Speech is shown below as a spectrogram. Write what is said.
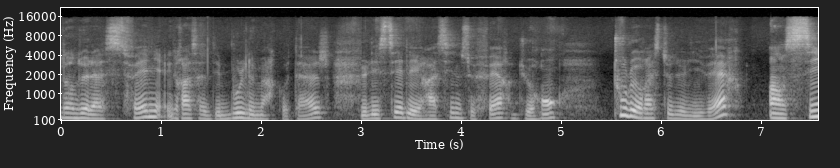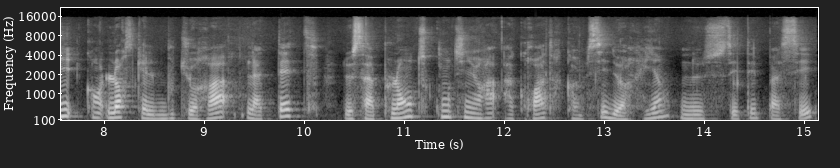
dans de la sphaigne grâce à des boules de marcotage, de laisser les racines se faire durant tout le reste de l'hiver. Ainsi, lorsqu'elle bouturera, la tête de sa plante continuera à croître comme si de rien ne s'était passé.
